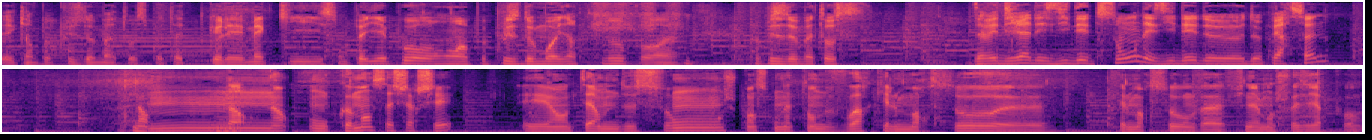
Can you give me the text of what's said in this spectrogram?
avec un peu plus de matos peut-être. Que les mecs qui sont payés pour ont un peu plus de moyens que nous pour euh, un peu plus de matos. Vous avez déjà des idées de son, des idées de, de personnes Non. Hmm, Non. Non, on commence à chercher. Et en termes de son, je pense qu'on attend de voir quel morceau, euh, quel morceau on va finalement choisir pour.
